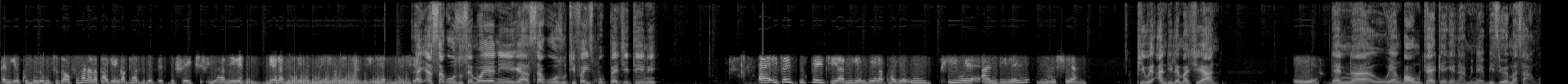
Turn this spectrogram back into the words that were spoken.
kanti-ke khumbula ukuthi uzawufumana lapha-ke ngaphasi kwe-facebook page yami-ke ngiye lapha-ke ayi asakuzi usemoyeni-ke asakuzi ukuthi i-facebook page ithini um uh, i-facebook page yami-ke ngibuye lapha-ke uphiwe andile mashiyana phiwe andile mashiyana iye then uh, uyangiba ungithege ke nami ne biziwe masango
